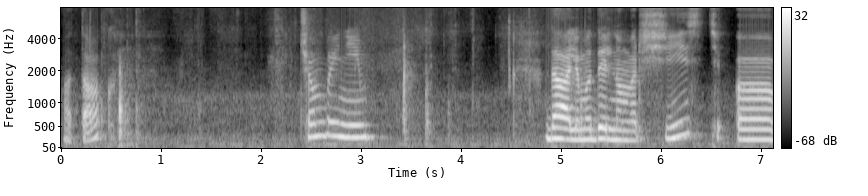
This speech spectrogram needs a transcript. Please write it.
А так. Чом би і ні? Далі модель номер 6. Е,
